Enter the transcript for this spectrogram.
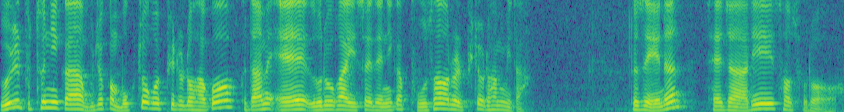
을 붙으니까 무조건 목적어 필요로 하고 그 다음에 에 의로가 있어야 되니까 부사를 필요로 합니다. 그래서 얘는 세 자리 서술어.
